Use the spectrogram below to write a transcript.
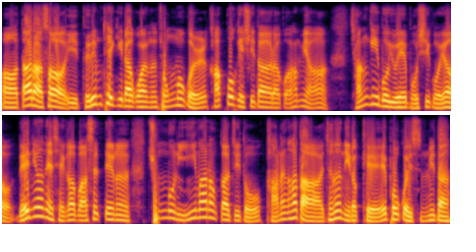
어, 따라서 이 드림텍이라고 하는 종목을 갖고 계시다라고 하면 장기 보유해 보시고요. 내년에 제가 봤을 때는 충분히 2만 원까지도 가능하다. 저는 이렇게 보고 있습니다.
